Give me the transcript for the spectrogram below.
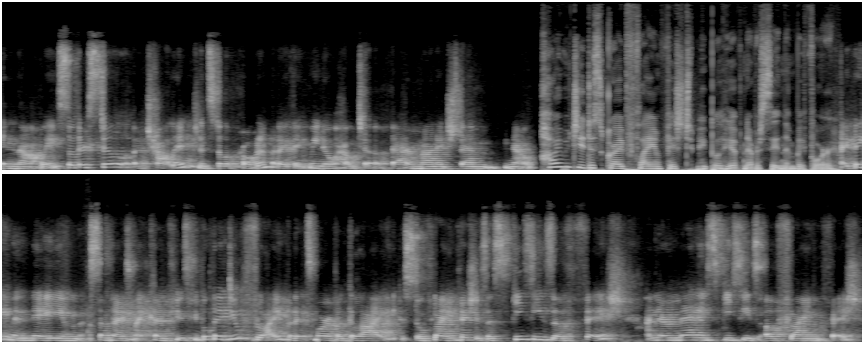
in that way. So there's still a challenge and still a problem, but I think we know how to better manage them now. How would you describe flying fish to people who have never seen them before? I think the name sometimes might confuse people. They do fly, but it's more of a glide. So flying fish is a species of fish, and there are many species of flying fish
